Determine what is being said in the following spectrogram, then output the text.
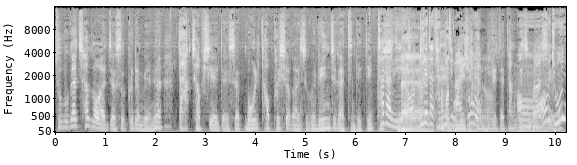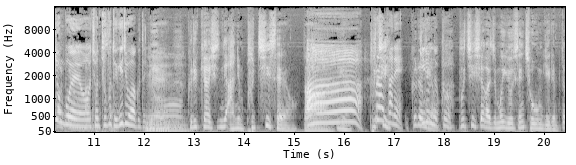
두부가 차가워져서 그러면은 딱 접시에 대서 뭘 덮으셔가지고 렌즈 같은데 데피시죠. 차라리 네. 어, 물에다 담그지 말고. 물에다 담그지 어, 마세요. 어, 좋은 정보예요. 껄껄한 전 두부. 되게 좋아하거든요. 네. 그렇게 하시는지 아니면 부치세요. 아, 예. 부치- 프라이팬에 그럼요. 기름 넣고 부치셔가지고 뭐 요새는 좋은 기름 또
